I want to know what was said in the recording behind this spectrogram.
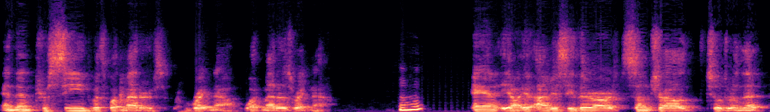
and then proceed with what matters right now. What matters right now. Mhm. And you know, obviously there are some child children that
